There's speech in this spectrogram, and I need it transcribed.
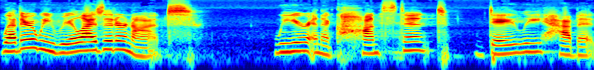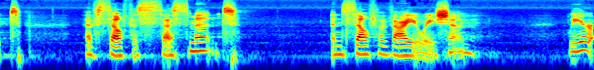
Whether we realize it or not, we are in a constant daily habit of self assessment and self evaluation. We are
